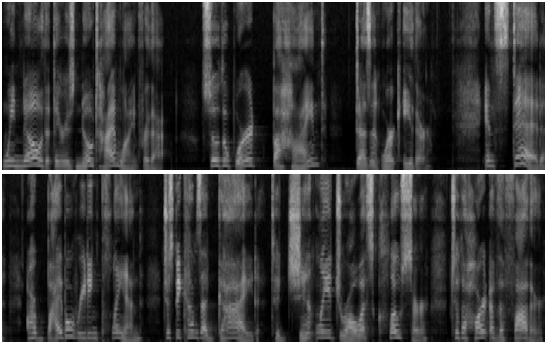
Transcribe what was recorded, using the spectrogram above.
we know that there is no timeline for that. So the word behind doesn't work either. Instead, our Bible reading plan just becomes a guide to gently draw us closer to the heart of the Father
